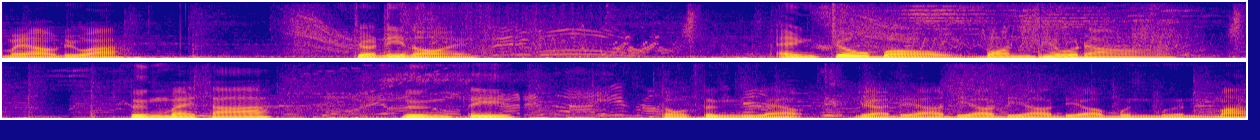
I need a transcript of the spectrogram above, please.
ไม่เอาดีกว่า เจอนี่หน่อย Angel Ball บอลเทวดา ซึ้งไหมซะซึ้งสิต้องซึ้งอยู่แล้ว เดี๋ยวเดี๋ยวเดี๋ยวเดี๋ยวเดี๋ยวมึนมึนมา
